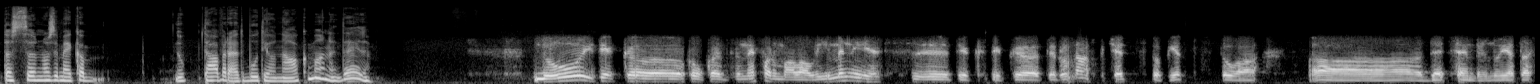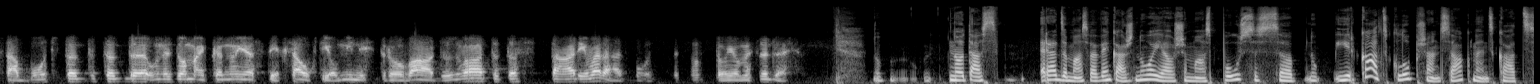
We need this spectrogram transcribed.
Tas nozīmē, ka nu, tā varētu būt jau nākamā nedēļa. Nu, tiek uh, kaut kādā neformālā līmenī, es tiek, tiek, tiek runāts par 14. 15. Uh, decembri. Nu, ja tas tā būtu, tad, tad, un es domāju, ka, nu, ja tiek saukt jau ministru vārdu uz vārdu, tad tas tā arī varētu būt. Bet, nu, to jau mēs redzēsim. Nu, no tās redzamās vai vienkārši nojaušamās puses nu, ir kāds klupšanas akmens, kāds,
